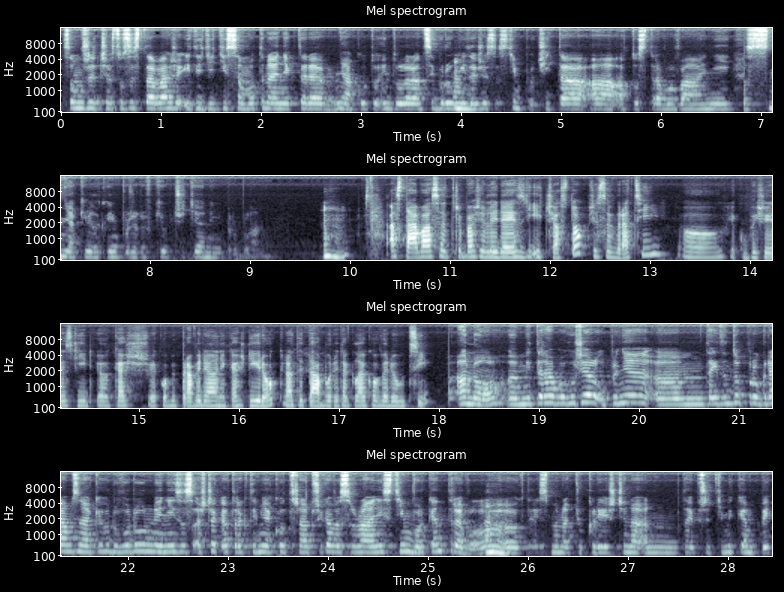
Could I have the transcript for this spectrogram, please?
Samozřejmě často se stává, že i ty děti samotné některé nějakou tu intoleranci budou mít, mm-hmm. takže se s tím počítá a, a to stravování s nějakými takovými požadavky určitě není problém. Mm-hmm. A stává se třeba, že lidé jezdí i často, že se vrací, uh, jakoby, že jezdí uh, kaž, jakoby pravidelně každý rok na ty tábory takhle jako vedoucí? Ano, my teda bohužel úplně um, tady tento program z nějakého důvodu není zase až tak atraktivní jako třeba například ve srovnání s tím Work and Travel, mm-hmm. uh, který jsme naťukli ještě na, tady před těmi kempy.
